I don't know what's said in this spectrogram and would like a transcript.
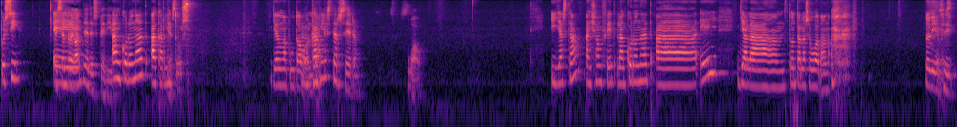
Pues sí. És el eh, regal de despedida. Han coronat a Carlitos. Ja d'una puta volta. Carles III. Uau. I ja està, això han fet. L'han coronat a ell i a la tonta la seva dona. no diré més. Sí.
